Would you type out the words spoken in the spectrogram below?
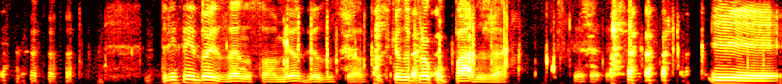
32 anos só, meu Deus do céu. Tô ficando preocupado já. E,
